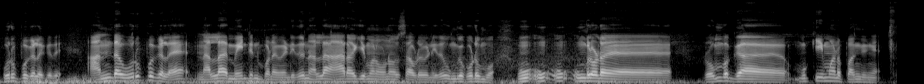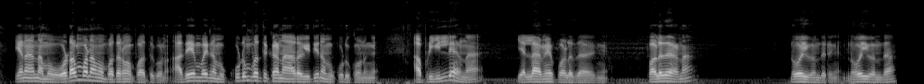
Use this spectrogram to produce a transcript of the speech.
உறுப்புகள் இருக்குது. அந்த உறுப்புகளை நல்லா மெயின்டைன் பண்ண வேண்டியது நல்லா ஆரோக்கியமான உணவு சாப்பிட வேண்டியது உங்கள் குடும்பம். உ- உ- உ- உங்களோட ரொம்ப க முக்கியமான பங்குங்க. ஏன்னா நம்ம உடம்ப நம்ம பத்திரமா பார்த்துக்கணும் அதே மாதிரி நம்ம குடும்பத்துக்கான ஆரோக்கியத்தையும் நம்ம கொடுக்கணுங்க. அப்படி இல்லைன்னா எல்லாமே பழுதாகுங்க. பழுதானா? நோய் வந்துடுங்க நோய் வந்தால்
